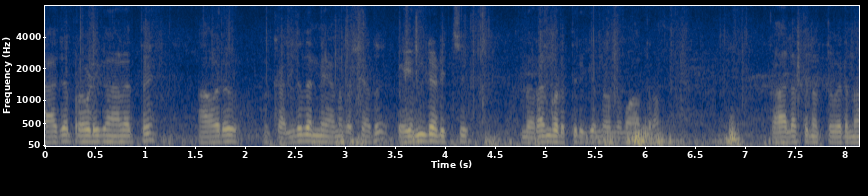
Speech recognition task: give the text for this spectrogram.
രാജപ്രൗഢി കാലത്തെ ആ ഒരു കല്ല് തന്നെയാണ്. പക്ഷെ അത് പെയിന്റ് അടിച്ച് നിറം കൊടുത്തിരിക്കുന്നതെന്ന് മാത്രം കാലത്തിനൊത്ത് വരുന്ന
